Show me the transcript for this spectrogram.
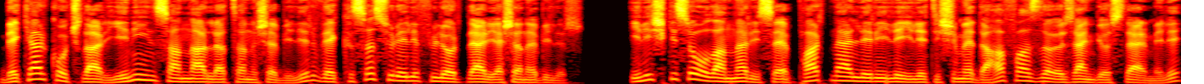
Bekar koçlar yeni insanlarla tanışabilir ve kısa süreli flörtler yaşanabilir. İlişkisi olanlar ise partnerleriyle iletişime daha fazla özen göstermeli,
